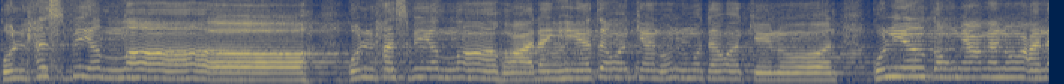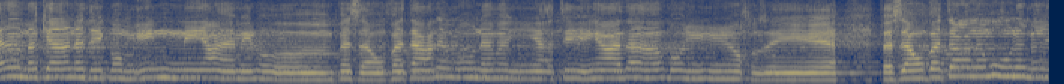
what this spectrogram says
قل حسبي الله قل حسبي الله عليه يتوكل المتوكلون قل يا قوم اعملوا على مكانتكم إني عامل فسوف تعلمون من يأتيه عذاب يخزيه فسوف تعلمون من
